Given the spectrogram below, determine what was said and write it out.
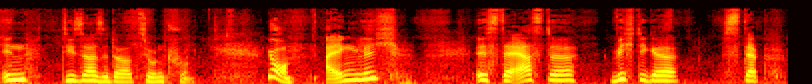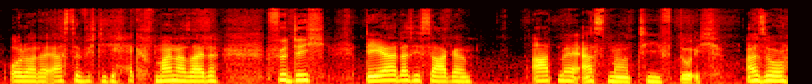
in dieser Situation tun? Ja, eigentlich ist der erste wichtige Step oder der erste wichtige Hack meiner Seite für dich der, dass ich sage, atme erstmal tief durch. Also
